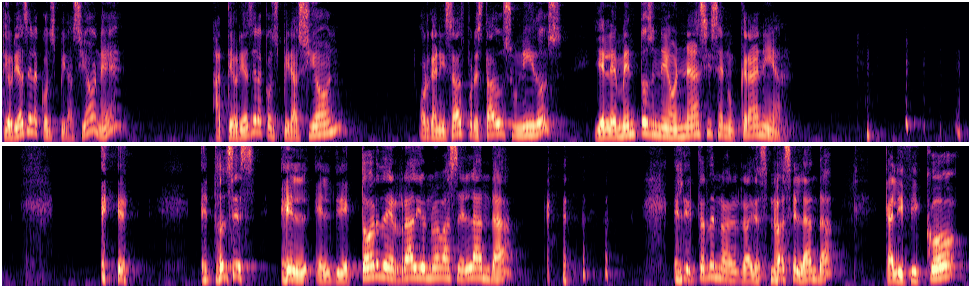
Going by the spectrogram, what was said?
teorías de la conspiración, ¿eh? A teorías de la conspiración organizadas por Estados Unidos y elementos neonazis en Ucrania. Entonces, el, el, director de Radio Nueva Zelanda, el director de Radio Nueva Zelanda, calificó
